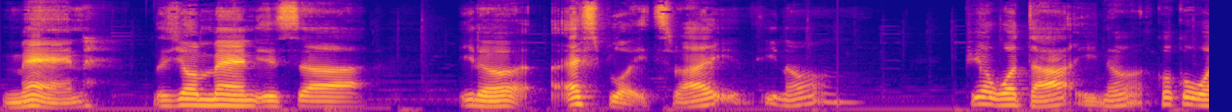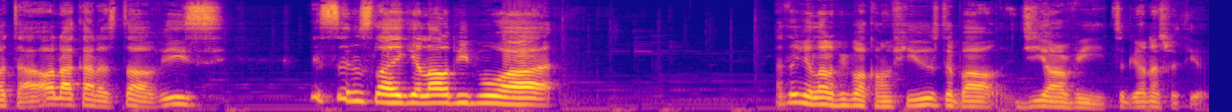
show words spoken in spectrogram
man. This young man is, uh, you know, exploits, right? You know, pure water, you know, cocoa water, all that kind of stuff. He's, it seems like a lot of people are, I think a lot of people are confused about GRV, to be honest with you.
